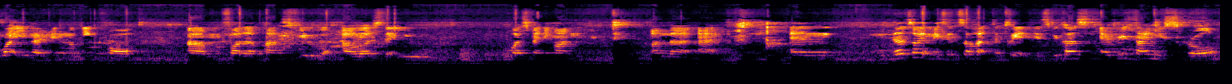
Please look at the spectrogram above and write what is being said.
what you have been looking for um, for the past few hours that you were spending on on the app, and that's why it makes it so hard to quit. It's because every time you scroll,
